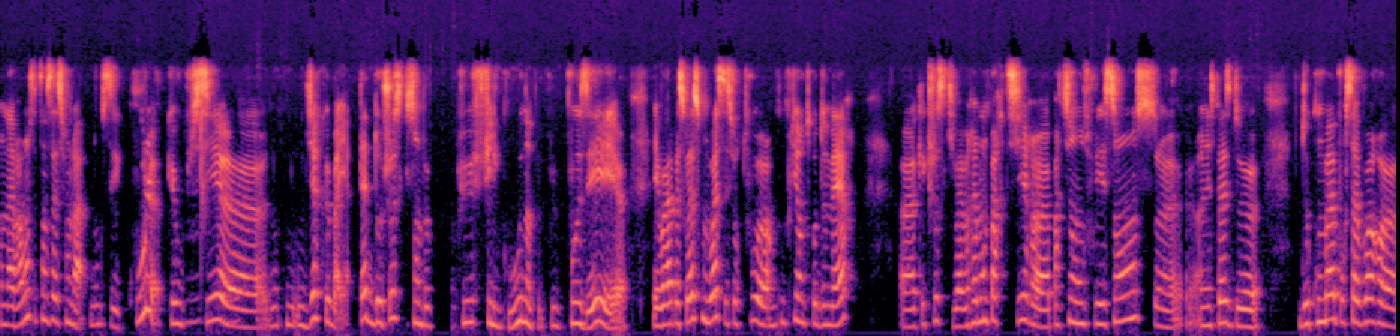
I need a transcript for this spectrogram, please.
on a vraiment cette sensation-là. Donc c'est cool que vous puissiez euh, donc, nous dire que bah, y a peut-être d'autres choses qui sont un peu plus feel good, un peu plus posées. Et, euh, et voilà, parce que là, ce qu'on voit, c'est surtout euh, un conflit entre deux mères. euh, quelque chose qui va vraiment partir, euh, partir dans tous les sens, euh, un espèce de, de combat pour savoir euh,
